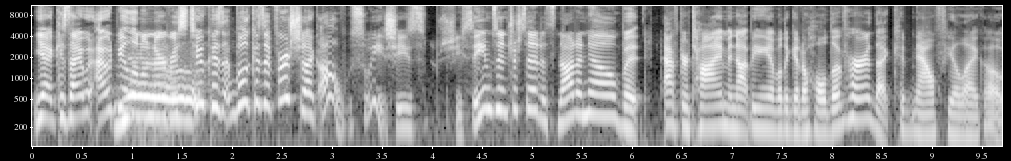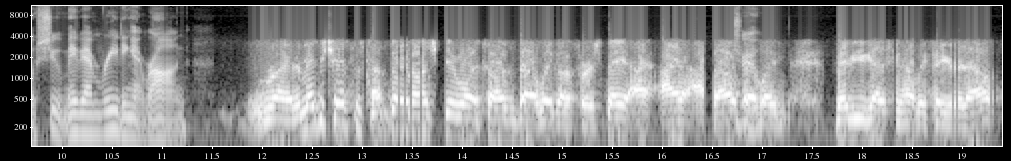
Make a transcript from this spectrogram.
Yeah, because I would I would be a little nervous too. Because well, because at first you're like, oh, sweet, she's she seems interested. It's not a no, but after time and not being able to get a hold of her, that could now feel like, oh shoot, maybe I'm reading it wrong. Right, or maybe she had some stuff going on she didn't want to talk about, like on a first date. I, I, I don't know, True. but like maybe you guys can help me figure it out.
